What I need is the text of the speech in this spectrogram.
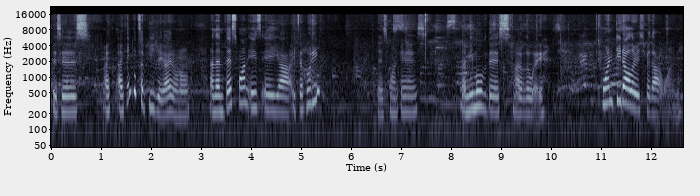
This is, I, I think it's a PJ, I don't know. And then this one is a, uh, it's a hoodie. This one is, let me move this out of the way. $20 for that one.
